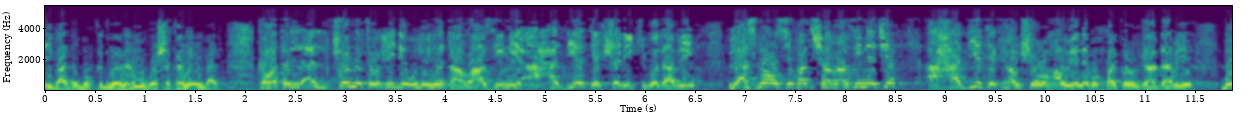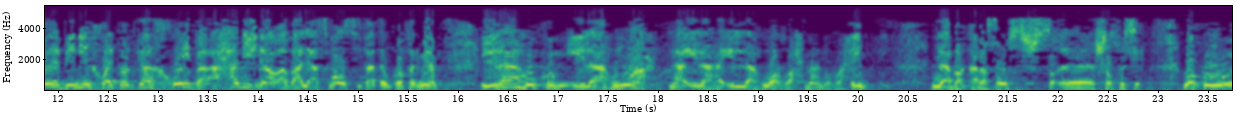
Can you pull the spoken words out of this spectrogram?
عبادة من هم وشكان عبادة. كواتل شون توحيد ألوهية رازيني أحديتك شريك بودابري لأسماء وصفات شرازيني أحديتك هاو شو هاو ينبو خواي پروردگار دابري بو بينين خواي پروردگار خوي با جناو أبا لأسماء وصفات وكفرمي إلهكم إله واحد. لا إله إلا هو الرحمن الرحيم. لا بقرة شصوصي وكو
